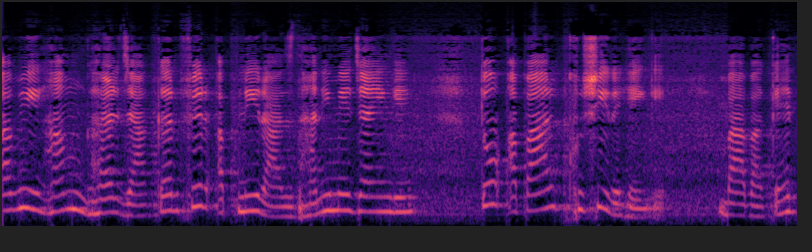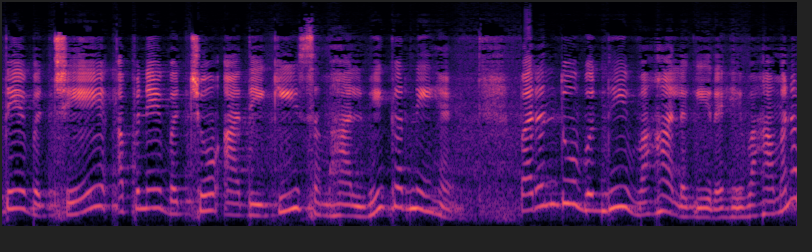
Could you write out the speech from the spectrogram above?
अभी हम घर जाकर फिर अपनी राजधानी में जाएँगे तो अपार खुशी रहेगी। बाबा कहते, बच्चे, अपने बच्चों आदि की संभाल भी करनी है, परंतु बुद्धि वहाँ लगी रहे, वहाँ मना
